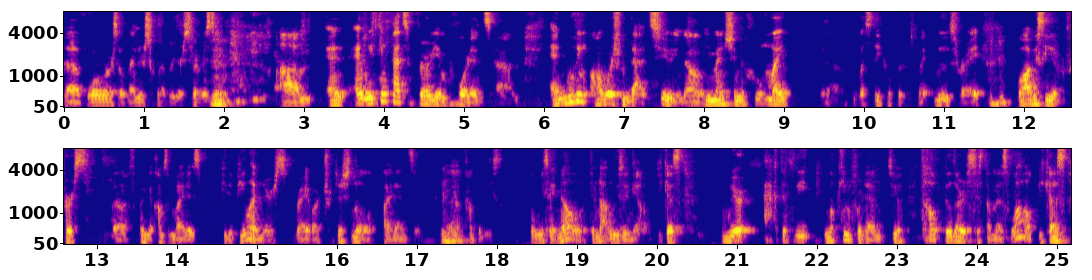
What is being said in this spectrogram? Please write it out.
the borrowers or lenders, whoever you're servicing. Mm. Um, and, and we think that's very important. Um, and moving onwards from that too, you know, you mentioned who might, uh, what stakeholders might lose, right? Mm-hmm. Well, obviously the first uh, thing that comes to mind is P2P lenders, right? Or traditional financing uh, mm-hmm. companies. But we say, no, they're not losing out because we're actively looking for them to help build our system as well. Because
